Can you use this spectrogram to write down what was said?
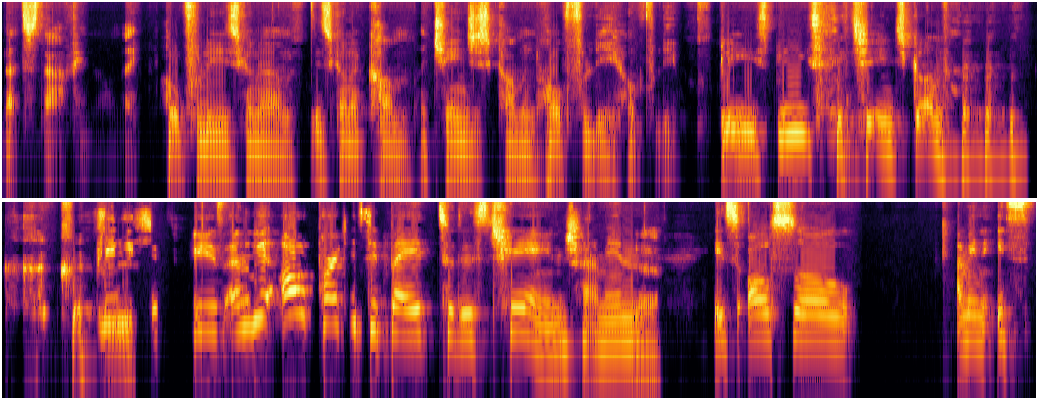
that stuff, you know, like hopefully it's gonna, it's gonna come. A change is coming. Hopefully, hopefully. Please, please, change come. please, please. And we all participate to this change. I mean, yeah. It's also, I mean, it's,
